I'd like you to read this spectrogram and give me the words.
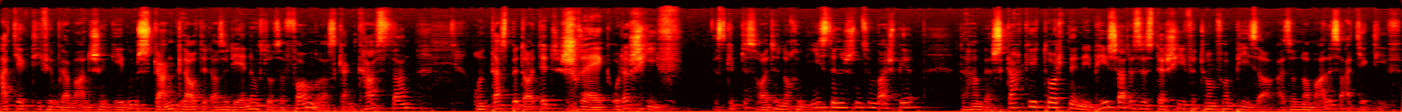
Adjektiv im Germanischen gegeben. Skank lautet also die endungslose Form oder Skankastan und das bedeutet schräg oder schief. Das gibt es heute noch im Isländischen zum Beispiel. Da haben wir Skakitorten in Pisa, das ist der schiefe Turm von Pisa, also normales Adjektiv.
